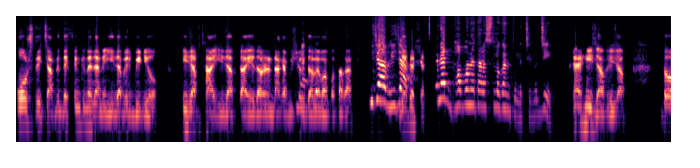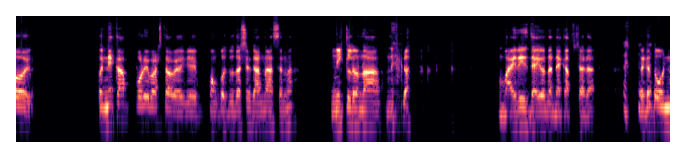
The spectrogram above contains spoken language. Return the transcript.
পোস্ট দিচ্ছে। আপনি দেখছেন কিনা জানি হিজাবের ভিডিও হিজাব চাই হিজাব চাই এই ধরনের ঢাকা বিশ্ববিদ্যালয় বা কোথাকার। হিজাব হিজাব। সেনেট ভবনে তারা স্লোগান তুলেছিল জি। হ্যাঁ হিজাব হিজাব। তো ওই নেকাব পরে বাঁচতে হবে, ওই যে পঙ্কজ উদাসের গান না আছে না? নিকলো না নেকাব বাইরে যাইও না নেকাব ছাড়া। ওইটা তো অন্য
